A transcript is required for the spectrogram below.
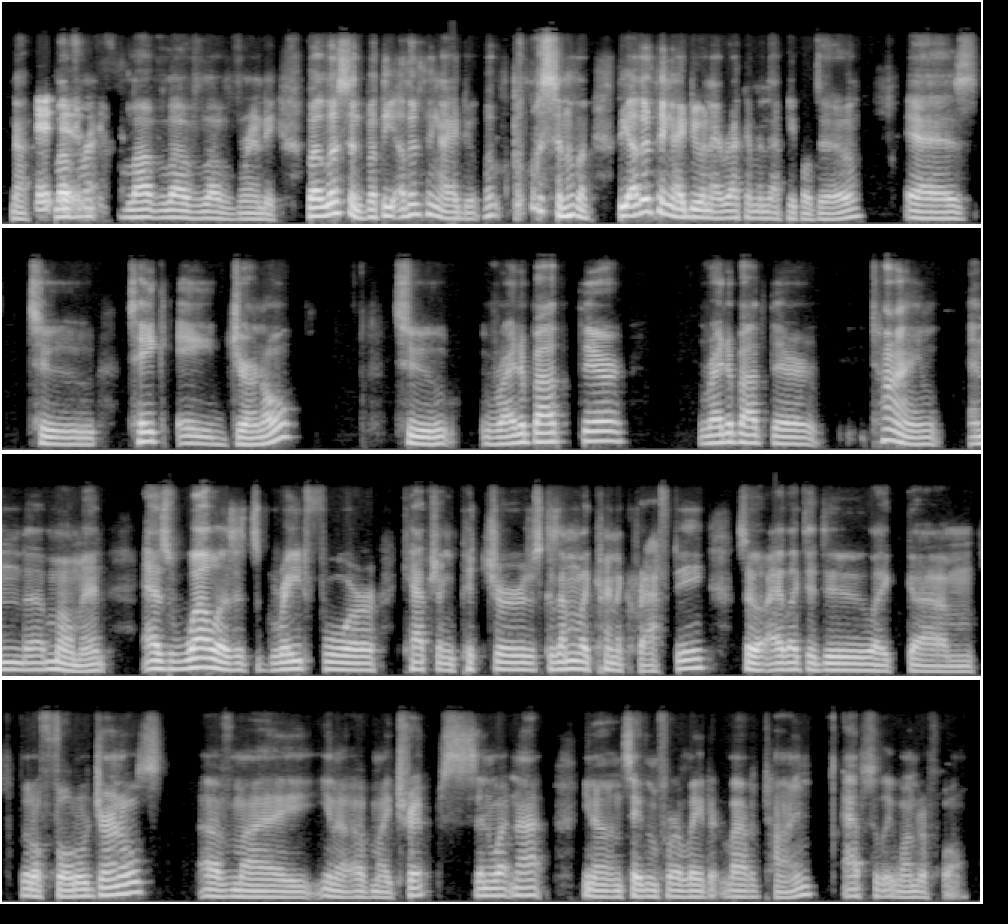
Now, love, love, love, love Randy. But listen, but the other thing I do, but, but listen, hold on. The other thing I do, and I recommend that people do, is to take a journal to write about their write about their time and the moment as well as it's great for capturing pictures because i'm like kind of crafty. So i like to do like um, little photo journals of my you know of my trips and whatnot you know and save them for a later later time. Absolutely wonderful.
